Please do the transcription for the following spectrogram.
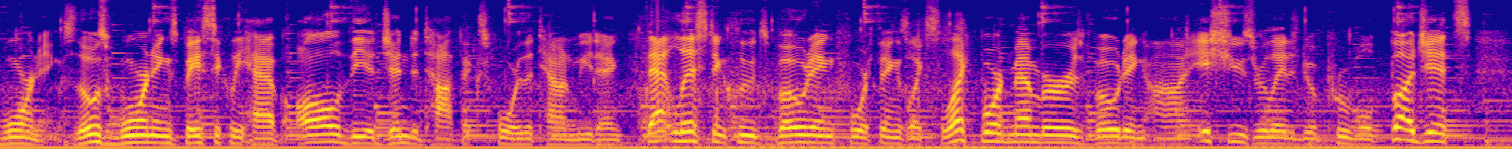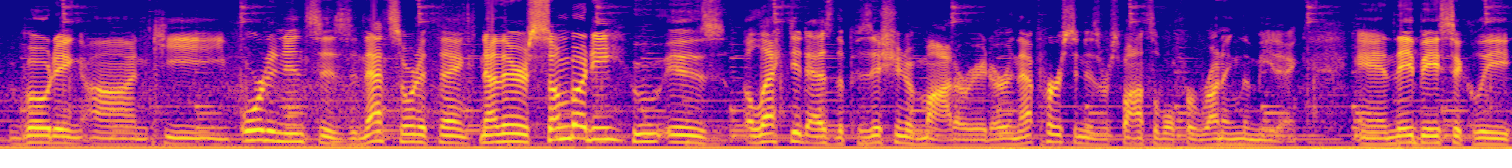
warnings. Those warnings basically have all of the agenda topics for the town meeting. That list includes voting for things like select board members, voting on issues related to approval of budgets, voting on key ordinances and that sort of thing. Now there's somebody who is elected as the position of moderator and that person is responsible for running the meeting. And they basically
